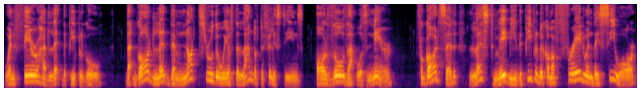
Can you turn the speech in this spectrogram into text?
when Pharaoh had let the people go, that God led them not through the way of the land of the Philistines, although that was near. For God said, Lest maybe the people become afraid when they see war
